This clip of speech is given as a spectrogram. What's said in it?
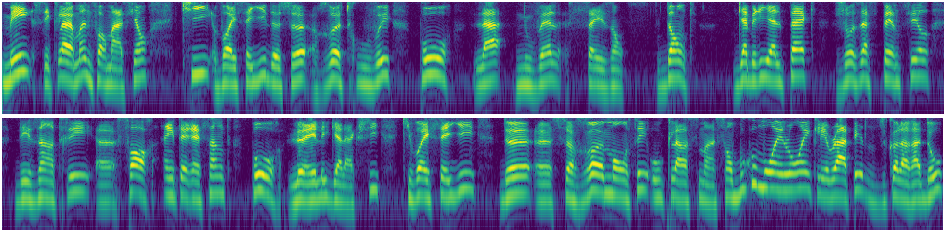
Mais c'est clairement une formation qui va essayer de se retrouver pour la nouvelle saison. Donc, Gabriel Peck, Joseph Pencil, des entrées euh, fort intéressantes pour le LA Galaxy qui va essayer de euh, se remonter au classement. Ils sont beaucoup moins loin que les Rapids du Colorado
